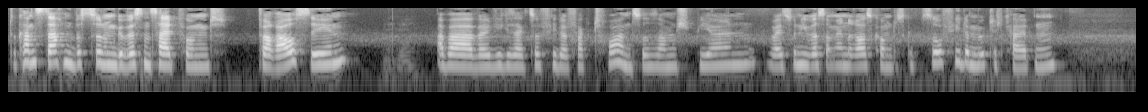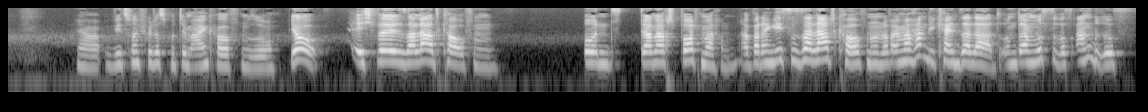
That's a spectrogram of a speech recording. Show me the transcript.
du kannst Sachen bis zu einem gewissen Zeitpunkt voraussehen. Aber weil, wie gesagt, so viele Faktoren zusammenspielen, weißt du nie, was am Ende rauskommt. Es gibt so viele Möglichkeiten. Ja, wie zum Beispiel das mit dem Einkaufen so. Jo, ich will Salat kaufen. Und danach Sport machen. Aber dann gehst du Salat kaufen und auf einmal haben die keinen Salat. Und dann musst du was anderes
